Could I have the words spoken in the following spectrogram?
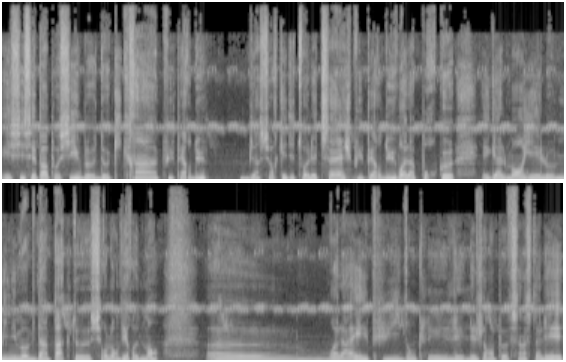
Et si c'est pas possible, qui craint un puits perdu, bien sûr qu'il y ait des toilettes sèches, puis perdues, voilà, pour que également il y ait le minimum d'impact sur l'environnement. Euh, voilà, et puis donc les, gens peuvent s'installer.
